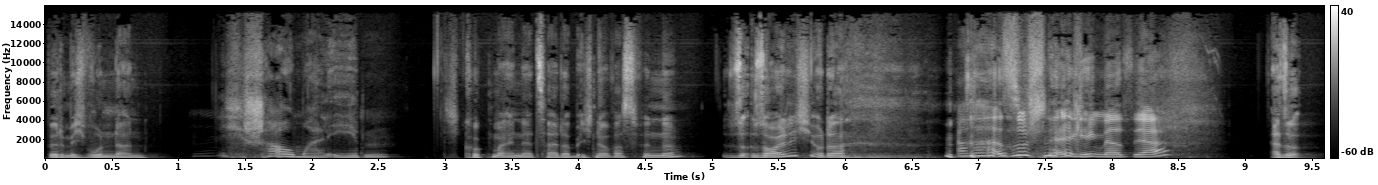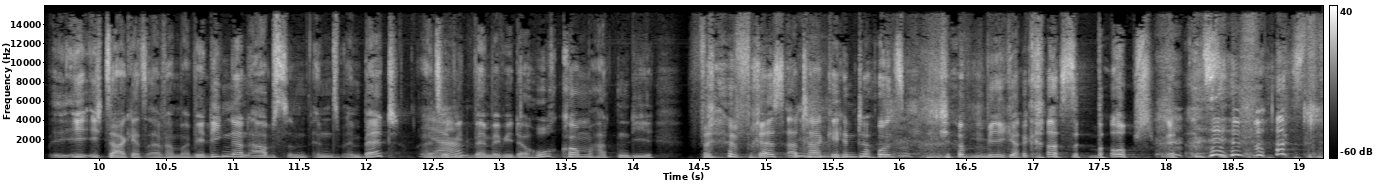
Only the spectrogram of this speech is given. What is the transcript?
Würde mich wundern. Ich schau mal eben. Ich guck mal in der Zeit, ob ich noch was finde. So, soll ich oder? Ach, so schnell ging das, ja? also ich, ich sag jetzt einfach mal, wir liegen dann abends im, im, im Bett, also Ja. wenn wir wieder hochkommen, hatten die Fressattacke hinter uns. Ich habe mega krasse Bauchschmerzen.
